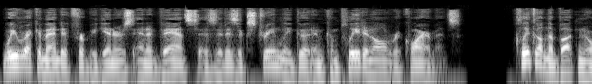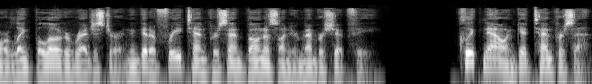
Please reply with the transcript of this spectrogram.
We recommend it for beginners and advanced as it is extremely good and complete in all requirements. Click on the button or link below to register and get a free 10% bonus on your membership fee. Click now and get 10%.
